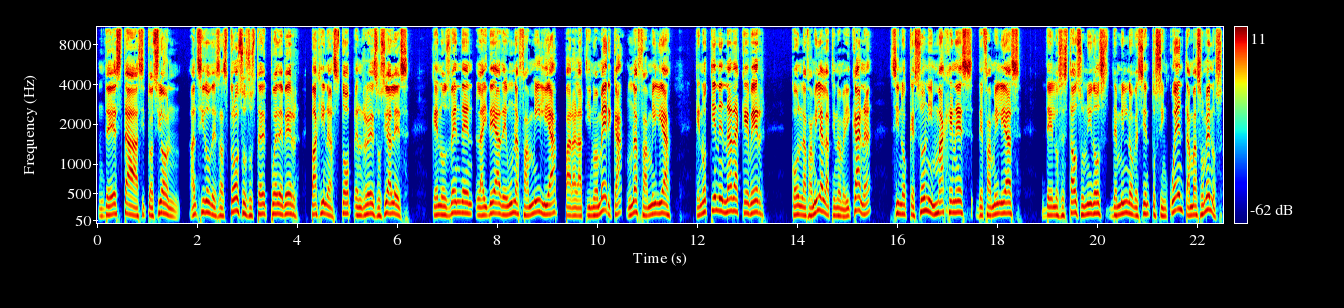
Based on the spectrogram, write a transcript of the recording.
de esta situación han sido desastrosos. Usted puede ver páginas top en redes sociales que nos venden la idea de una familia para Latinoamérica, una familia que no tiene nada que ver con la familia latinoamericana, sino que son imágenes de familias de los Estados Unidos de 1950 más o menos.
